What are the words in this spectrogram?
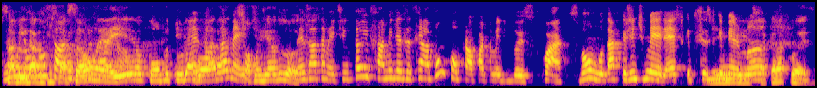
sabe não, lidar não, com, frustração, com, e aí eu compro tudo agora só com o dinheiro dos outros. Exatamente. Então, em famílias assim, ah, vamos comprar um apartamento de dois quartos? Vamos mudar porque a gente merece, porque precisa, porque minha irmã... aquela coisa.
